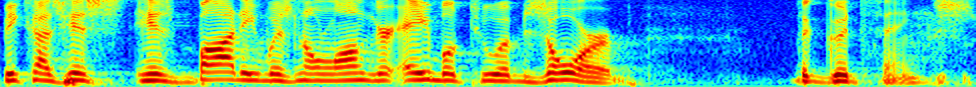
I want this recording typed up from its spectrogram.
because his, his body was no longer able to absorb the good things.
